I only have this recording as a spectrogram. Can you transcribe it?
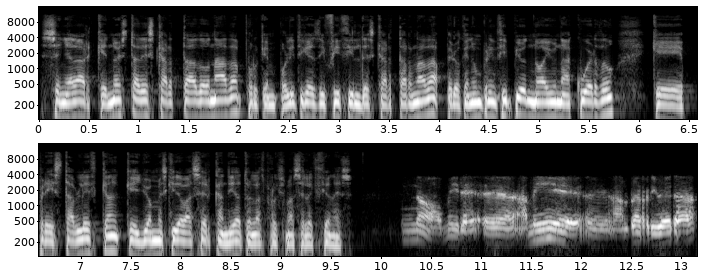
señalar que no está descartado nada, porque en política es difícil descartar nada, pero que en un principio no hay un acuerdo que preestablezca que Joan Mesquida va a ser candidato en las próximas elecciones. No, mire, eh, a mí eh, Albert Rivera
